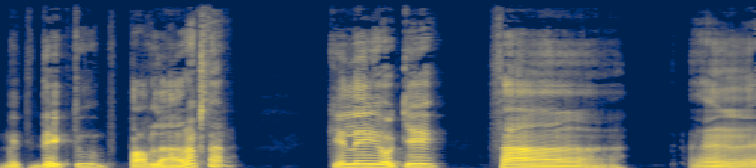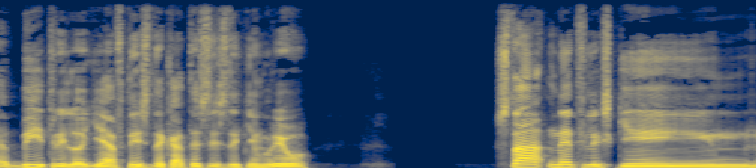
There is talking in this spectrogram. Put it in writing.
με την Take-Two, παύλα Rockstar, και λέει, οκ, okay, θα ε, μπει η τριλογία αυτή στις 14 Δεκεμβρίου στα Netflix Games.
